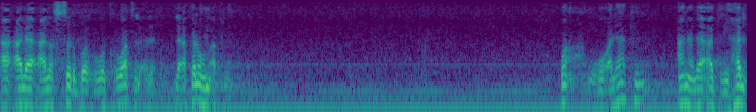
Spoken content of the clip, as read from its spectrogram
على على الصرب والكروات لأكلوهم أكلا. ولكن أنا لا أدري هل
